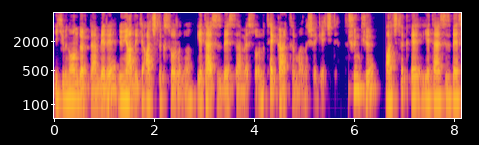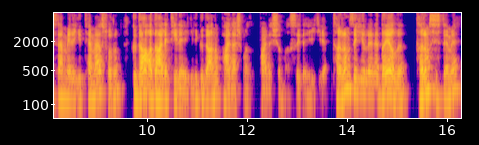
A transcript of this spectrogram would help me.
2014'ten beri dünyadaki açlık sorunu, yetersiz beslenme sorunu tekrar tırmanışa geçti. Çünkü açlık ve yetersiz beslenme ile ilgili temel sorun gıda adaletiyle ilgili, gıdanın paylaşma, paylaşılmasıyla ilgili. Tarım zehirlerine dayalı tarım sistemi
